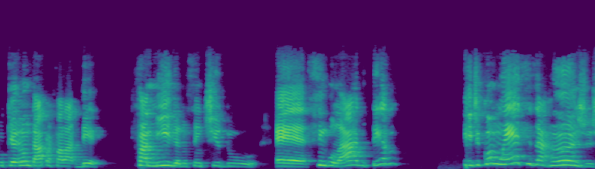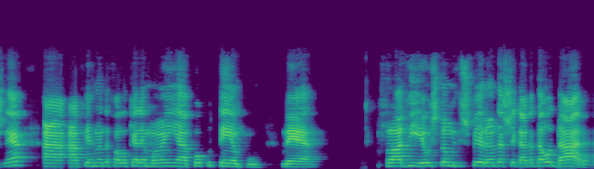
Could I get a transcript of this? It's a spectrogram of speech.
porque não dá para falar de família no sentido é, singular do termo, e de como esses arranjos, né? A, a Fernanda falou que ela é mãe há pouco tempo, né? Flávia e eu estamos esperando a chegada da Odara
